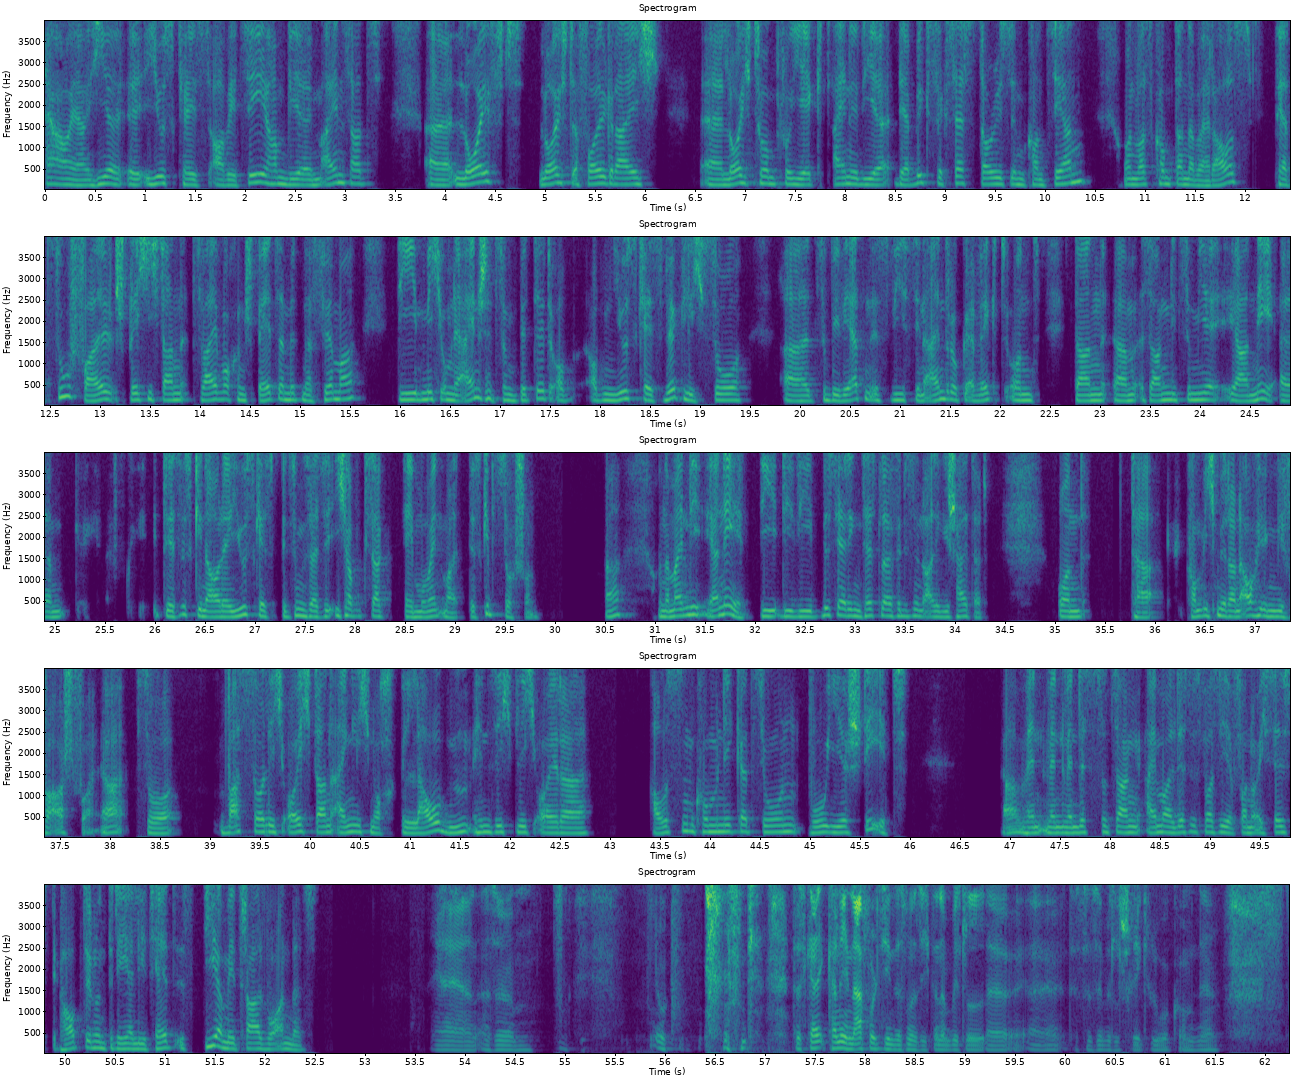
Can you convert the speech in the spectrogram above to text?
ja, ja, hier äh, Use Case ABC haben wir im Einsatz, äh, läuft, läuft erfolgreich, äh, Leuchtturmprojekt, eine der, der Big Success Stories im Konzern. Und was kommt dann dabei raus? Per Zufall spreche ich dann zwei Wochen später mit einer Firma, die mich um eine Einschätzung bittet, ob, ob ein Use Case wirklich so äh, zu bewerten ist, wie es den Eindruck erweckt. Und dann ähm, sagen die zu mir, ja, nee, ähm, das ist genau der Use Case, beziehungsweise ich habe gesagt, hey, Moment mal, das gibt's doch schon. Ja? Und dann meinen die, ja, nee, die, die, die bisherigen Testläufe, die sind alle gescheitert. Und da komme ich mir dann auch irgendwie verarscht vor. Ja, so, was soll ich euch dann eigentlich noch glauben hinsichtlich eurer Außenkommunikation, wo ihr steht? Ja, wenn, wenn, wenn das sozusagen einmal das ist, was ihr von euch selbst behauptet und die Realität ist diametral woanders. Ja, ja, also das kann, kann, ich nachvollziehen, dass man sich dann ein bisschen, äh, äh, dass das ein bisschen schräg rüberkommt. Ja.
